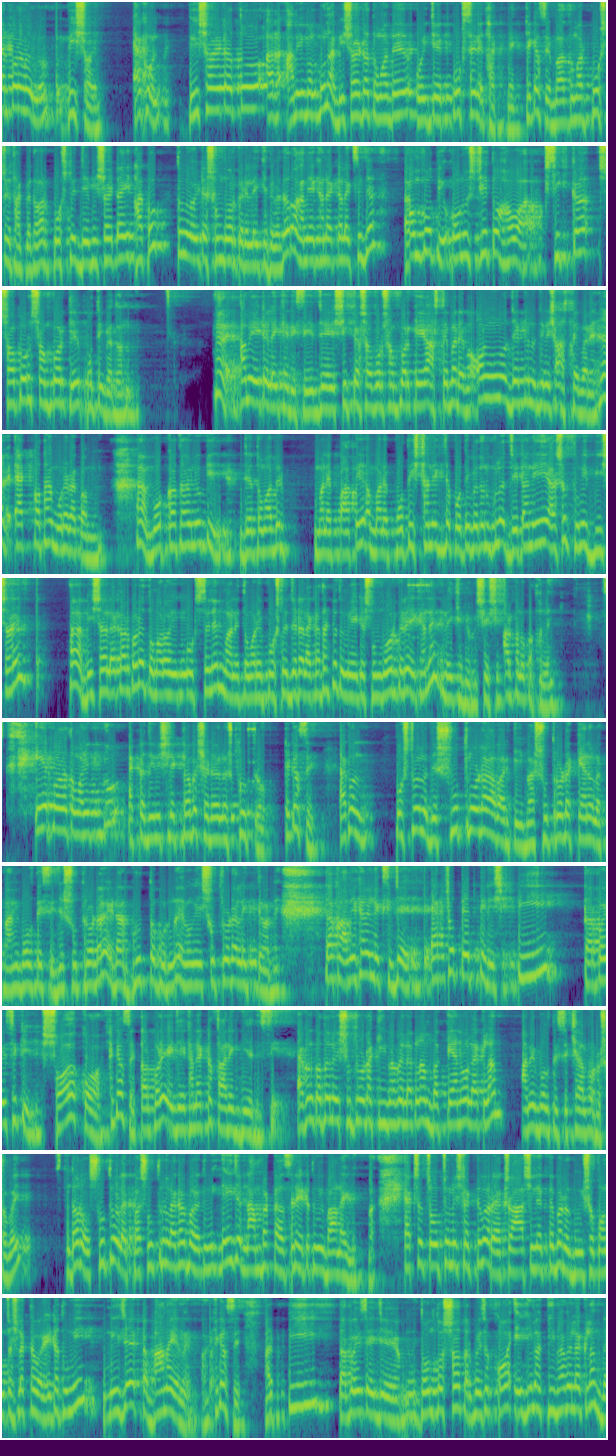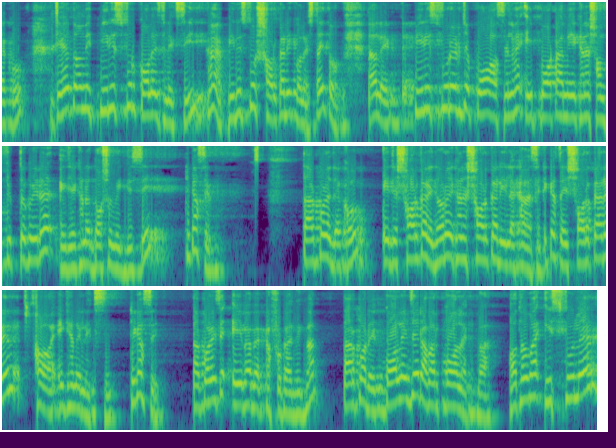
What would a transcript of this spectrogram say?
এরপরে হলো বিষয়। এখন বিষয়টা তো, আর আমি বলব না, বিষয়টা তোমাদের ওই যে কোশ্চেনে থাকবে, ঠিক আছে? বা তোমার প্রশ্নে থাকবে, তোমার প্রশ্নের যে বিষয়টাই থাকুক, তুমি ওইটা সুন্দর করে লিখে দেবে। ধরো, আমি এখানে একটা লিখছি যে, সম্প্রতি অনুষ্ঠিত হওয়া শিক্ষা সফর সম্পর্কে প্রতিবেদন। হ্যাঁ আমি এটা লিখে দিছি যে, শিক্ষা সফর সম্পর্কে আসতে পারে বা অন্য যে কোনো জিনিস আসতে পারে। হ্যাঁ এক কথায় মনে রাখলাম হ্যাঁ মোট কথা হলো কি যে, তোমাদের মানে পাতে মানে প্রাতিষ্ঠানিক যে প্রতিবেদনগুলো, যেটা নিয়ে আসো, তুমি বিষয় হ্যাঁ বিষয় লেখার পরে তোমার ওই কোর্সেনে মানে তোমার ওই প্রশ্নের যেটা লেখা থাকবে, তুমি এটা সুন্দর করে এখানে লিখে দেবে, শেষ, আর কোনো কথা নেই। এরপরে তোমার একটু একটা জিনিস লিখতে হবে, সেটা হলো সূত্র, ঠিক আছে? এখন প্রশ্ন হলো যে সূত্রটা আবার কি, বা সূত্রটা কেন লিখব আমি বলতেছি যে সূত্রটা, এটা গুরুত্বপূর্ণ এবং এই সূত্রটা লিখতে হবে। দেখো, আমি এখানে লিখছি যে একশো তেত্রিশ পি তারপরে হচ্ছে কি স ক, ঠিক আছে? তারপরে এই যে এখানে একটা তারিখ দিয়ে দিচ্ছি। এখন কথা হলো এই সূত্রটা কীভাবে লিখলাম বা কেন লিখলাম? আমি বলতেছি, খেয়াল করো সবাই। ধরো সূত্র লেখবা সূত্র লেখার পরে তুমি এই যে নাম্বারটা আছে না, এটা তুমি বানাই লিখবা একশো চৌচল্লিশ লিখতে পারো, একশো আশি লিখতে পারো, দুইশো পঞ্চাশ লিখতে পারো, এটা তুমি নিজে একটা বানাই লিখবা ঠিক আছে? আর পি তারপর এই যে দন্তস্ব তারপর হচ্ছে ক, এগুলা কীভাবে লিখলাম? দেখো, যেহেতু আমি পিরিসপুর কলেজ লিখছি হ্যাঁ পিরিসপুর সরকারি কলেজ, তাই তো? তাহলে পিরিসপুরের যে প আছে না, এই পটা আমি এখানে সংক্ষিপ্ত করে এই যে এখানে দশমিক দিচ্ছি ঠিক আছে? তারপরে দেখো, এই যে সরকারি, ধরো এখানে সরকারি লেখা আছে, ঠিক আছে? সরকারের ছ এখানে লিখছি, ঠিক আছে? তারপরে এইভাবে একটা ফোটা দিবা তারপরে কলেজের আবার ক লিখবা, অথবা স্কুলের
